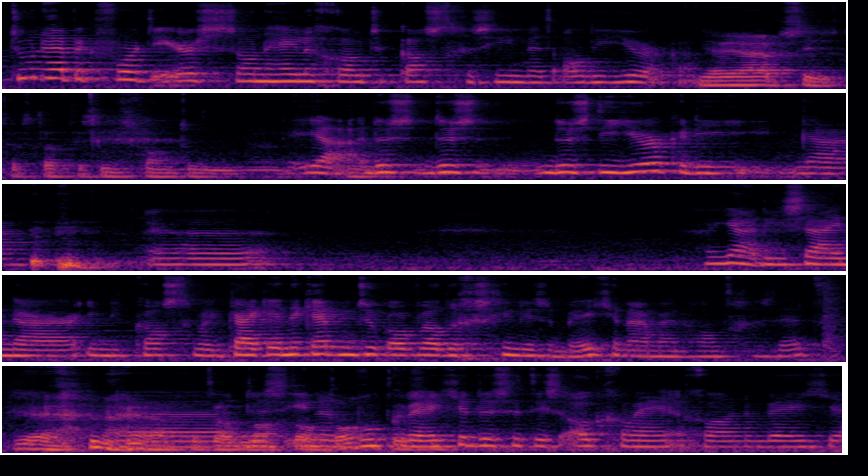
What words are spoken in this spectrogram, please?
toen heb ik voor het eerst zo'n hele grote kast gezien met al die jurken. Ja, ja, precies. Dus dat is iets van toen. eh. Ja, dus, dus, dus die jurken die, ja, eh, ja, die zijn daar in die kast. Kijk, en ik heb natuurlijk ook wel de geschiedenis een beetje naar mijn hand gezet. Ja, nou ja, goed, dat mag dus in het boek, weet je. Dus het is ook gewoon, gewoon een beetje.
